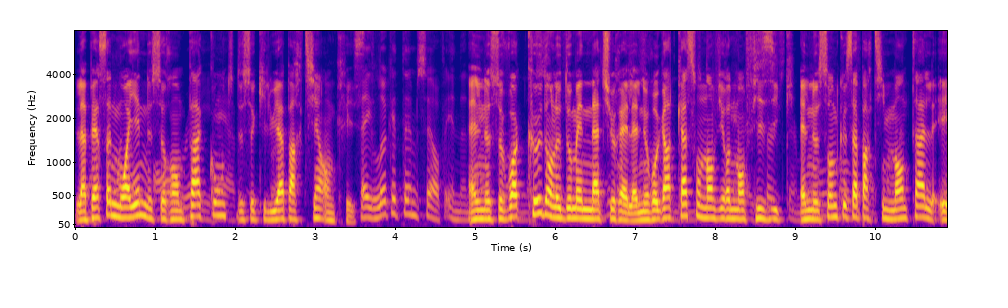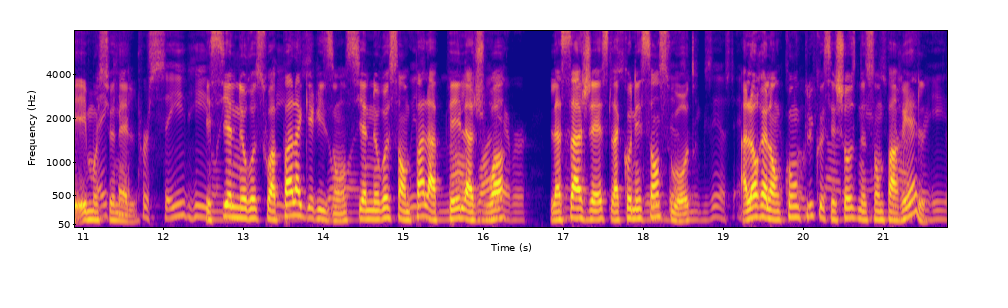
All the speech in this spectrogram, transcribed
La personne moyenne ne se rend pas compte de ce qui lui appartient en Christ. Elle ne se voit que dans le domaine naturel, elle ne regarde qu'à son environnement physique, elle ne sonde que sa partie mentale et émotionnelle. Et si elle ne reçoit pas la guérison, si elle ne ressent pas la paix, la joie, la sagesse, la connaissance ou autre, alors elle en conclut que ces choses ne sont pas réelles.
